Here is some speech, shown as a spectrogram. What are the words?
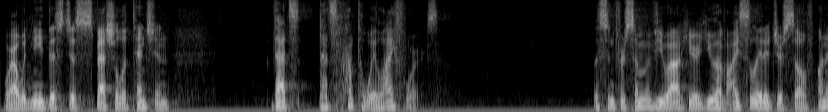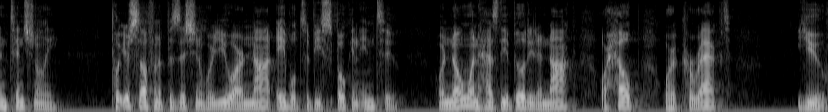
where I would need this just special attention. That's, that's not the way life works. Listen, for some of you out here, you have isolated yourself unintentionally, put yourself in a position where you are not able to be spoken into, or no one has the ability to knock or help or correct you,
